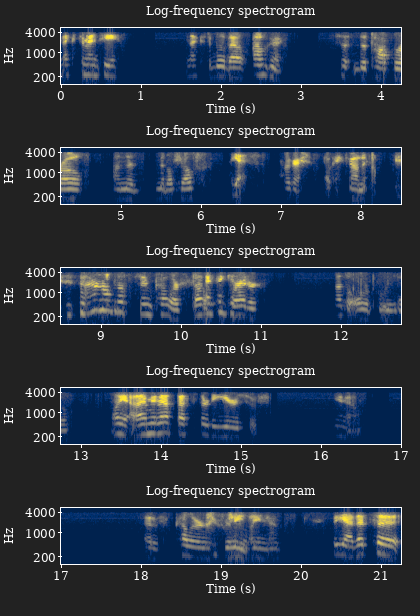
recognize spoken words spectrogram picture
Next to Minty, next to Bluebell. Okay. So the top row on the middle shelf. Yes. Okay. Okay. Found it. I don't know if that's the same color. That I looks think it's- brighter. That's an older pony though. Well, yeah. I mean, that that's thirty years of, you know, of color really changing. But yeah, that's a.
